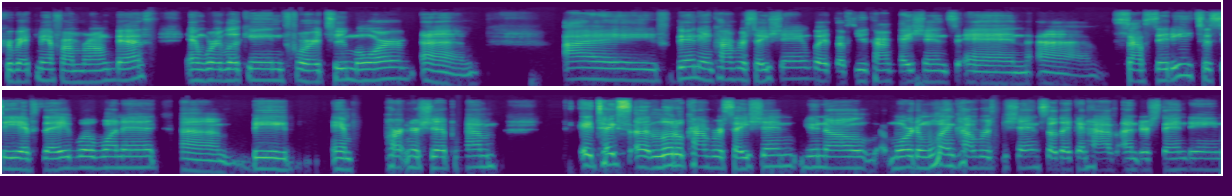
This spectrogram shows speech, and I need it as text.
correct me if I'm wrong, Beth, and we're looking for two more. Um, I've been in conversation with a few congregations in um, South City to see if they will want to um, be in partnership. It takes a little conversation, you know, more than one conversation, so they can have understanding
